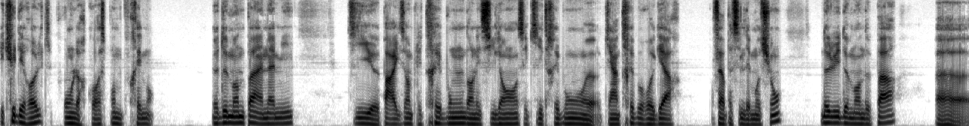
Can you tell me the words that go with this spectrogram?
écris des rôles qui pourront leur correspondre vraiment. Ne demande pas à un ami qui, euh, par exemple, est très bon dans les silences et qui est très bon, euh, qui a un très beau regard pour faire passer de l'émotion. Ne lui demande pas euh,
